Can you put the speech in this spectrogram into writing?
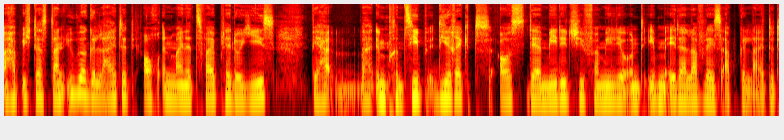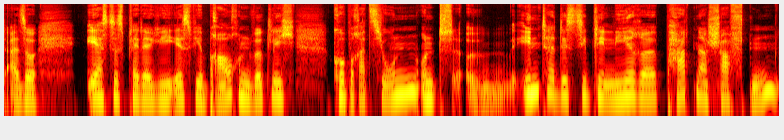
habe ich das dann über übergeleitet, auch in meine zwei Plädoyers. Wir haben im Prinzip direkt aus der Medici-Familie und eben Ada Lovelace abgeleitet. Also erstes Plädoyer ist, wir brauchen wirklich Kooperationen und äh, interdisziplinäre Partnerschaften,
